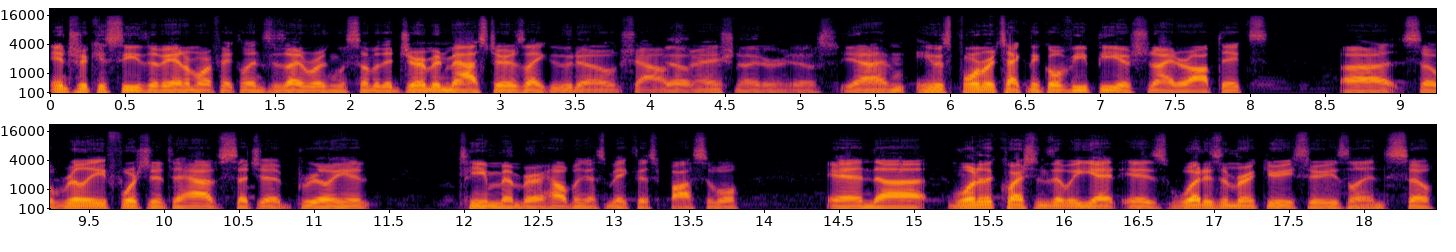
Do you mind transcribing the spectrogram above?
intricacies of anamorphic lens design, working with some of the German masters like Udo Schaus, Yeah, right? Schneider, yes. Yeah, and he was former technical VP of Schneider Optics. Uh, so really fortunate to have such a brilliant team member helping us make this possible. And uh, one of the questions that we get is, what is a Mercury series lens? So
